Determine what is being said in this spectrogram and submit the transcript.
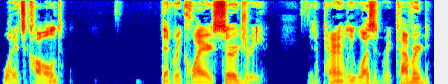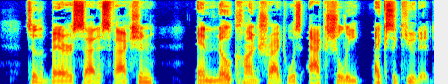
what it's called, that required surgery. It apparently wasn't recovered to the Bears' satisfaction, and no contract was actually executed.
